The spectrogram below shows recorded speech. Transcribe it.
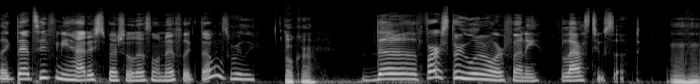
like that Tiffany Haddish special that's on Netflix? That was really Okay. the first three women were funny. The last two sucked. Mm-hmm.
